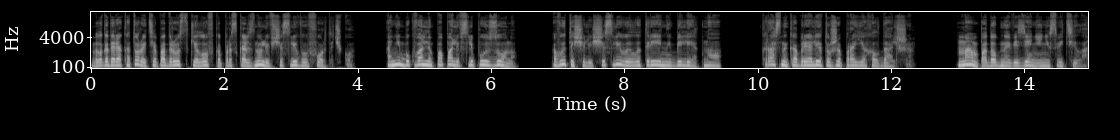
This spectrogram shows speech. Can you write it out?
благодаря которой те подростки ловко проскользнули в счастливую форточку. Они буквально попали в слепую зону, вытащили счастливый лотерейный билет, но красный кабриолет уже проехал дальше. Нам подобное везение не светило.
